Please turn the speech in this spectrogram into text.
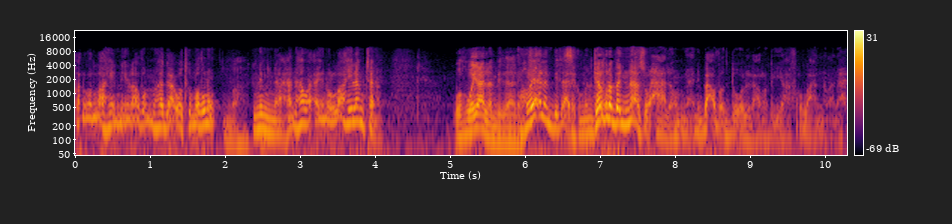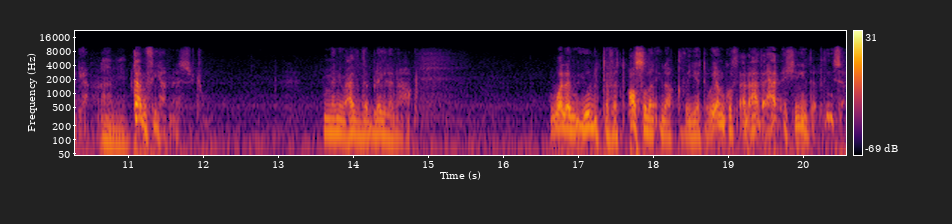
قال والله إني لأظنها دعوة مظلوم نمنا عنها وعين الله لم تنم. وهو يعلم بذلك. وهو يعلم بذلك. من جرب الناس حالهم يعني بعض الدول العربية عفى الله عنا وعن أهلها. آمين. كم فيها من السجون؟ من يعذب ليل نهار. ولم يلتفت أصلا إلى قضيته ويمكث على هذا الحال 20 30 سنة.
